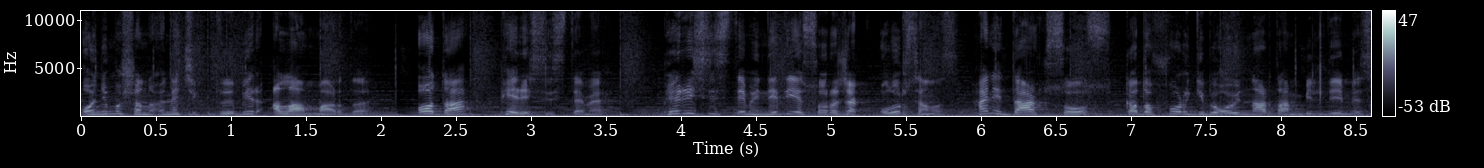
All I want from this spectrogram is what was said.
Onimusha'nın öne çıktığı bir alan vardı. O da peri sistemi. Peri sistemi ne diye soracak olursanız hani Dark Souls, God of War gibi oyunlardan bildiğimiz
